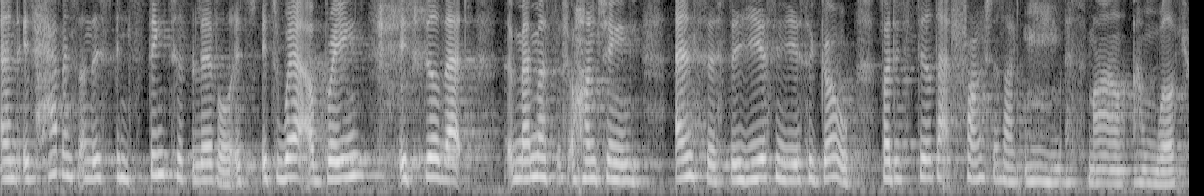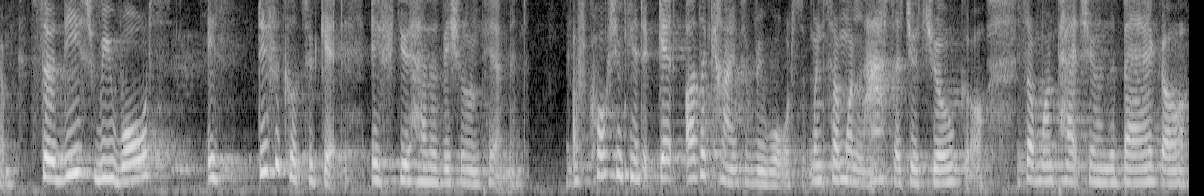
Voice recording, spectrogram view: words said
And it happens on this instinctive level. It's, it's where our brain is still that mammoth hunting ancestor years and years ago, but it's still that function like mm, a smile, I'm welcome. So these rewards is difficult to get if you have a visual impairment. Of course, you can get other kinds of rewards when someone laughs at your joke, or someone pats you on the back, or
